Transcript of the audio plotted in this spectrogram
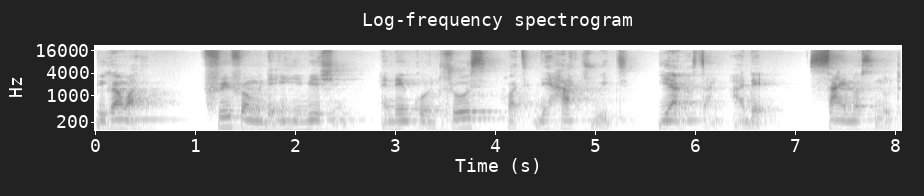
become what? Free from the inhibition and then controls what? The heart rate. You understand? At the sinus node.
